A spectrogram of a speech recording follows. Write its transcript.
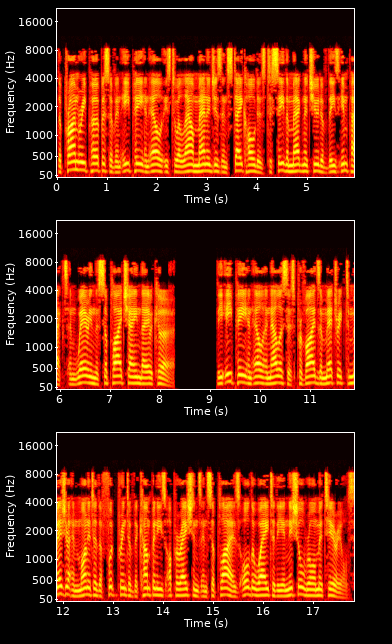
The primary purpose of an EP&L is to allow managers and stakeholders to see the magnitude of these impacts and where in the supply chain they occur. The EP&L analysis provides a metric to measure and monitor the footprint of the company's operations and suppliers all the way to the initial raw materials.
